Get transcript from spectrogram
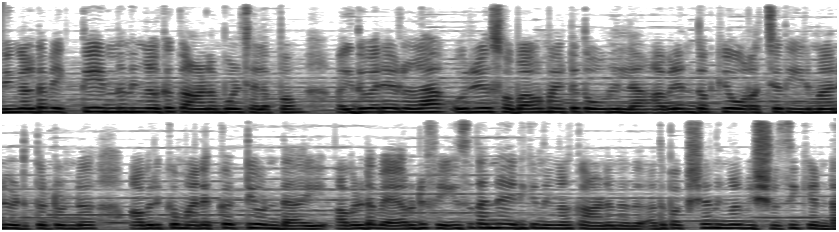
നിങ്ങളുടെ വ്യക്തിയെ ഇന്ന് നിങ്ങൾക്ക് കാണുമ്പോൾ ചിലപ്പം ഇതുവരെയുള്ള ഒരു സ്വഭാവമായിട്ട് തോന്നില്ല. അവരെന്തൊക്കെയോ ഉറച്ച തീരുമാനം എടുത്തിട്ടുണ്ട്. അവർക്ക് മനക്കെട്ടി ഉണ്ടായി. അവരുടെ വേറൊരു ഫേസ് തന്നെ ആയിരിക്കും നിങ്ങൾ കാണുന്നത്. അത് പക്ഷേ നിങ്ങൾ വിശ്വസിക്കേണ്ട.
